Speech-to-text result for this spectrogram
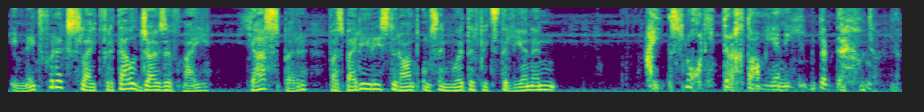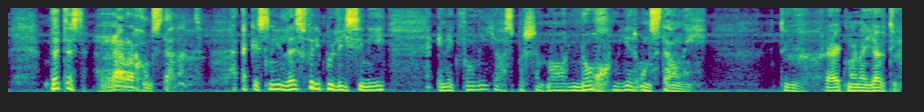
en net voor ek sluit, vertel Joseph my Jasper was by die restaurant om sy motorfiets te leen en hy is nog nie terug daarmee nie. Dit, is regtig ontstellend. Ek is nie lus vir die polisie nie en ek wil nie Jasper se ma nog meer ontstel nie. Toe reik maar na jou toe.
